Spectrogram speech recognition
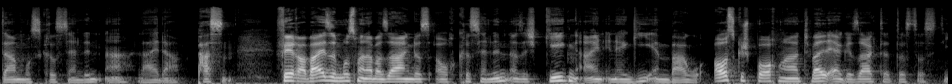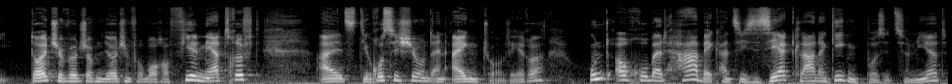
da muss Christian Lindner leider passen. Fairerweise muss man aber sagen, dass auch Christian Lindner sich gegen ein Energieembargo ausgesprochen hat, weil er gesagt hat, dass das die deutsche Wirtschaft und die deutschen Verbraucher viel mehr trifft als die russische und ein Eigentor wäre. Und auch Robert Habeck hat sich sehr klar dagegen positioniert.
